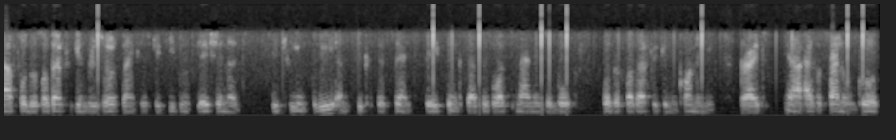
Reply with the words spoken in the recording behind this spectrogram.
uh, for the South African Reserve Bank is to keep inflation at between 3 and 6 percent. They think that is what's manageable for the South African economy, right, yeah, as a sign of growth.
